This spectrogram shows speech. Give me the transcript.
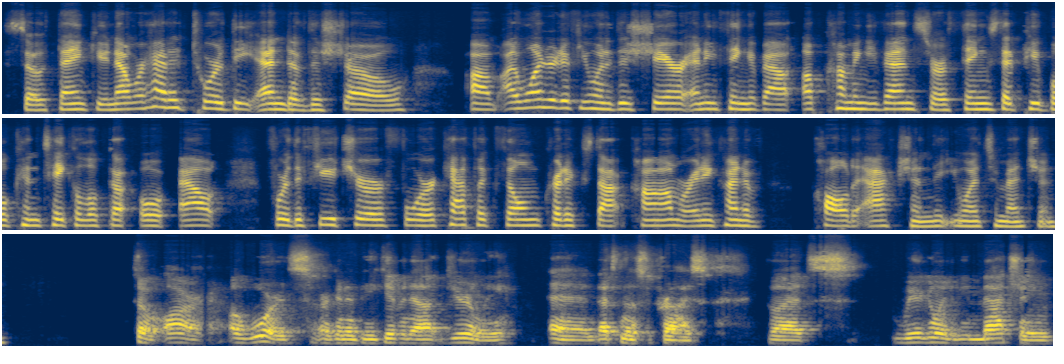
so thank you. Now we're headed toward the end of the show. Um, I wondered if you wanted to share anything about upcoming events or things that people can take a look out for the future for CatholicFilmCritics.com or any kind of call to action that you want to mention? So, our awards are going to be given out yearly, and that's no surprise. But we're going to be matching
